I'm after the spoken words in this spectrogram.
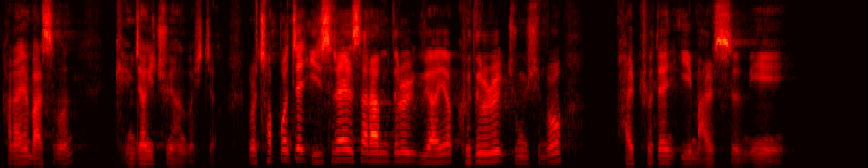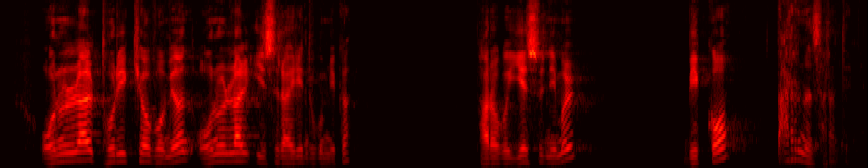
하나님의 말씀은 굉장히 중요한 것이죠. 그리고 첫 번째 이스라엘 사람들을 위하여 그들을 중심으로 발표된 이 말씀이 오늘날 돌이켜 보면 오늘날 이스라엘이 누굽니까? 바로 그 예수님을 믿고 따르는 사람들입니다.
